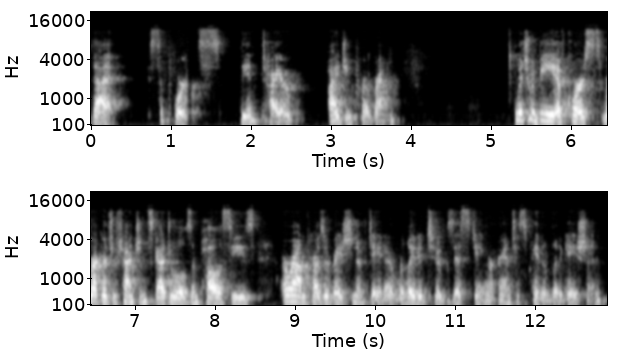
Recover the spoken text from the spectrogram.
that supports the entire IG program which would be, of course, records retention schedules and policies around preservation of data related to existing or anticipated litigation.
